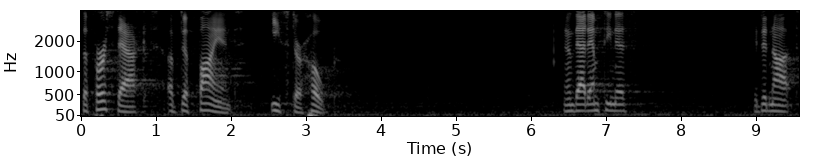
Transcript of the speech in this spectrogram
the first act of defiant Easter hope. And that emptiness, it did not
